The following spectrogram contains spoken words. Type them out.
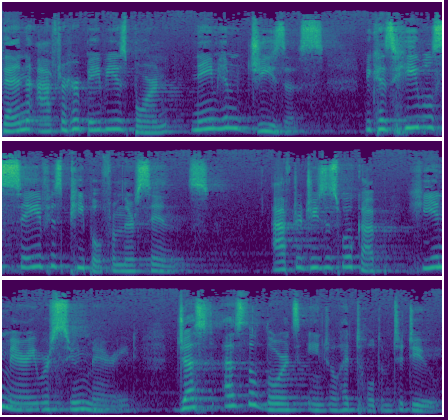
Then, after her baby is born, name him Jesus, because he will save his people from their sins. After Jesus woke up, he and Mary were soon married, just as the Lord's angel had told him to do.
